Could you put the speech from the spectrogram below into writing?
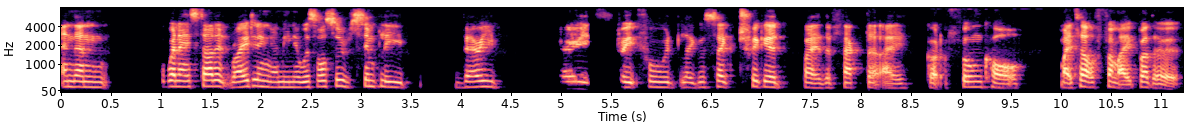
and then when I started writing, I mean, it was also simply very very straightforward. Like it was like triggered by the fact that I got a phone call myself from my brother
